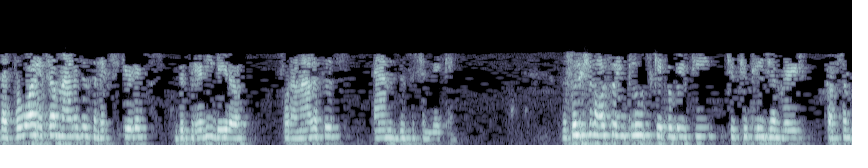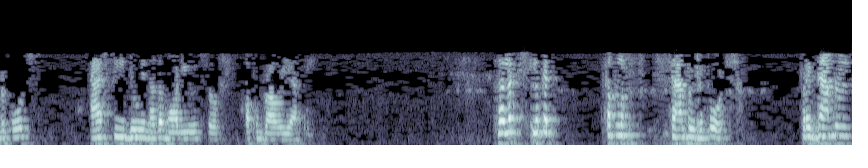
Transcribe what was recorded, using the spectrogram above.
that provide HR managers and executives with ready data for analysis and decision making. The solution also includes capability to quickly generate custom reports as we do in other modules of OpenBravo ERP. So let's look at a couple of sample reports. For example,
